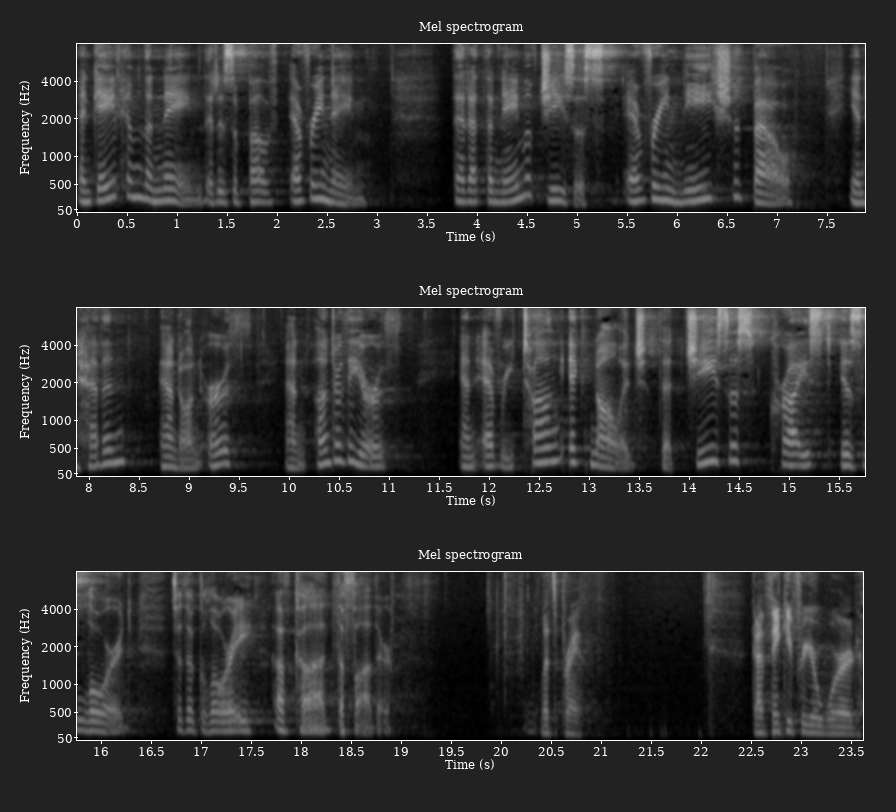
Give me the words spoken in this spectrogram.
and gave him the name that is above every name, that at the name of Jesus every knee should bow in heaven and on earth and under the earth, and every tongue acknowledge that Jesus Christ is Lord to the glory of God the Father. Let's pray. God, thank you for your word.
